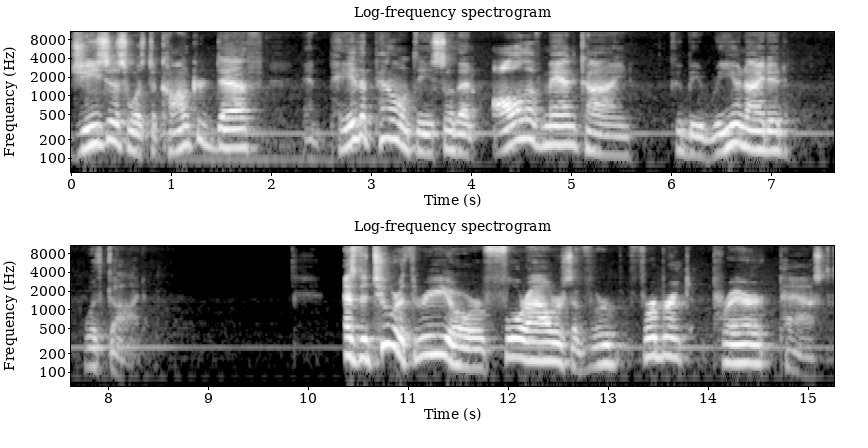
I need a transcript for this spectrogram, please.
Jesus was to conquer death and pay the penalty so that all of mankind could be reunited with God. As the two or three or four hours of fervent prayer passed,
